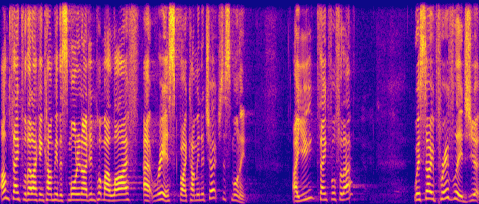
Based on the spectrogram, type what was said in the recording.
I'm thankful that I can come here this morning. I didn't put my life at risk by coming to church this morning. Are you thankful for that? We're so privileged. Your,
